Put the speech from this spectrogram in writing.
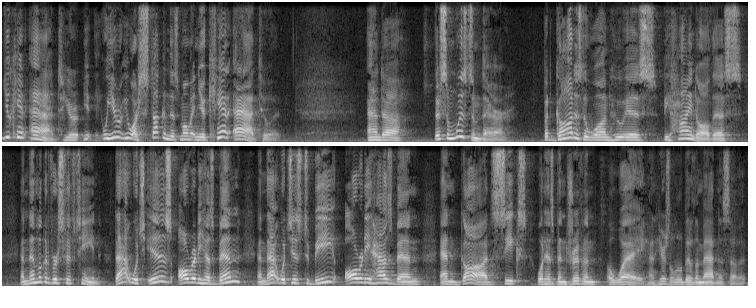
You can't add to your. You, you're, you are stuck in this moment and you can't add to it. And uh, there's some wisdom there. But God is the one who is behind all this. And then look at verse 15. That which is already has been, and that which is to be already has been, and God seeks what has been driven away. And here's a little bit of the madness of it.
